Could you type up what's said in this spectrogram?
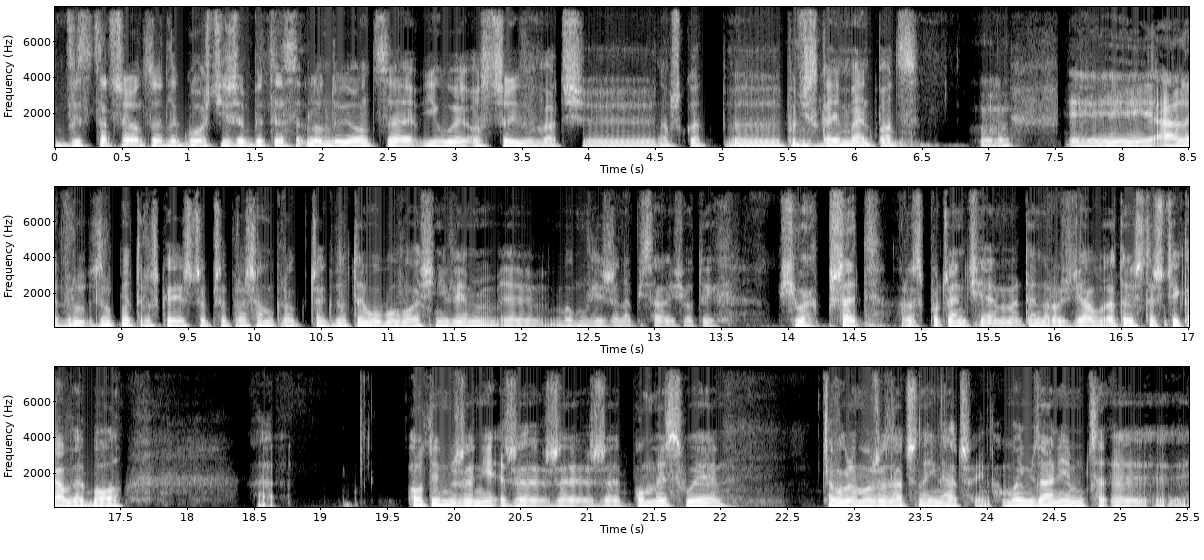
w wystarczającej odległości, żeby te lądujące iły ostrzeliwać, y, na przykład y, pociskami Manpads. Mhm. Y, ale zróbmy troszkę jeszcze, przepraszam, krok do tyłu, bo właśnie wiem, bo mówię, że napisałeś o tych siłach przed rozpoczęciem ten rozdział, a to jest też ciekawe, bo o tym, że, nie, że, że, że pomysły. A w ogóle może zacznę inaczej. No, moim zdaniem, y, y,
